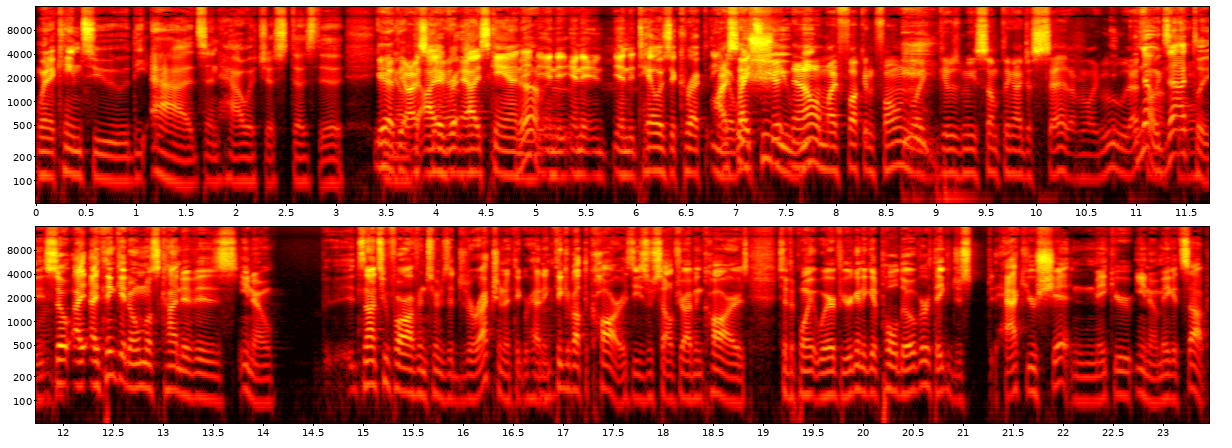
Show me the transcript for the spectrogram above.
when it came to the ads and how it just does the, you Yeah, know, the eye eye, scan. eye scan Yeah, and, and, it, and, it, and it tailors it correct, you know, say right shit to you. now, We- and my fucking phone like gives me something I just said. I'm like, ooh, that's no, exactly. cool. So I, I think it almost kind of is, you know, it's not too far off in terms of the direction I think we're heading. Think about the cars; these are self-driving cars to the point where if you're going to get pulled over, they can just hack your shit and make your, you know, make it stop.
